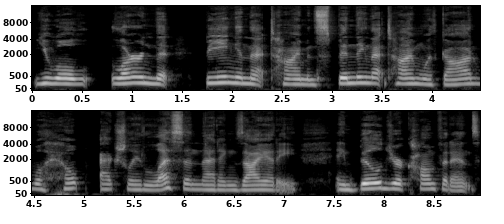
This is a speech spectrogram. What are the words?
you will learn that being in that time and spending that time with God will help actually lessen that anxiety and build your confidence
